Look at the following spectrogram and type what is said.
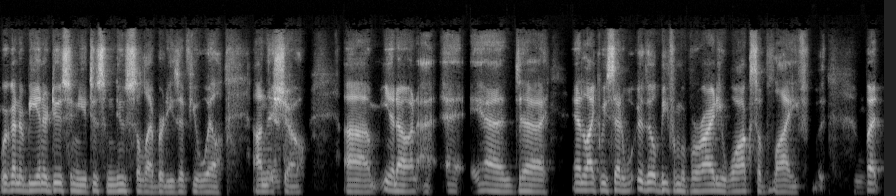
we're going to be introducing you to some new celebrities, if you will, on this Yeah. show. Um, you know, and and uh, and like we said, they'll be from a variety of walks of life. But- Mm. But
